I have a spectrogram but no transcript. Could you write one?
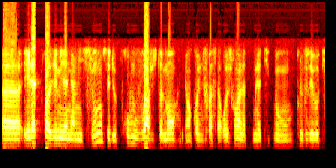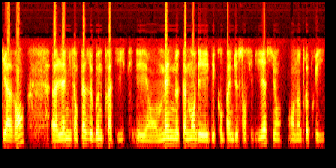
et la troisième et dernière mission, c'est de promouvoir justement, et encore une fois ça rejoint la problématique que vous évoquez avant, euh, la mise en place de bonnes pratiques. Et on mène notamment des, campagnes de sensibilisation en entreprise.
